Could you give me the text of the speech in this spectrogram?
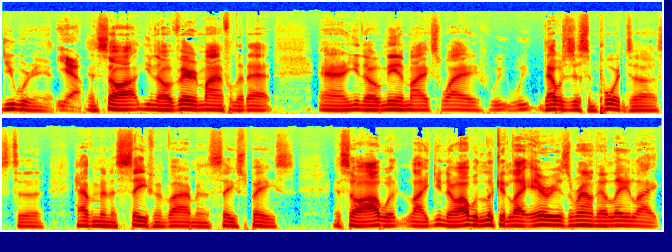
you were in. Yeah. and so I, you know, very mindful of that. And you know, me and my ex-wife, we, we that was just important to us to have them in a safe environment, a safe space. And so I would like, you know, I would look at like areas around LA, like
